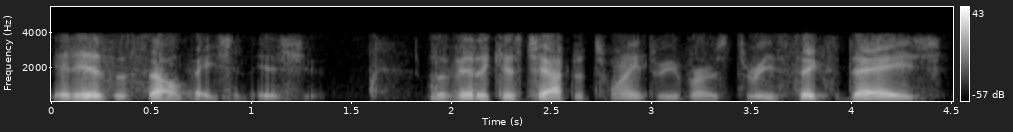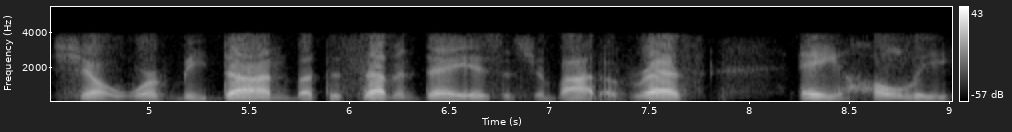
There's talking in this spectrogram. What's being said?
it is a salvation issue. Leviticus chapter 23, verse 3 Six days shall work be done, but the seventh day is a Shabbat of rest, a holy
